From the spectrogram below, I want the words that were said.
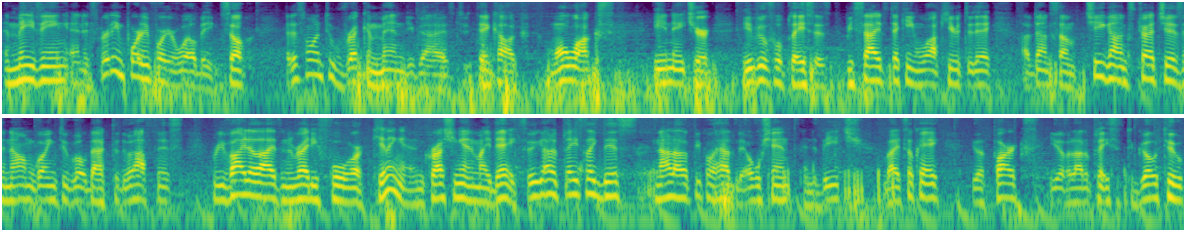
amazing and it's really important for your well-being. So I just want to recommend you guys to take out more walks in nature, in beautiful places. Besides taking a walk here today, I've done some Qigong stretches and now I'm going to go back to the office, revitalized and ready for killing it and crushing it in my day. So you got a place like this, not a lot of people have the ocean and the beach, but it's okay. You have parks, you have a lot of places to go to.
